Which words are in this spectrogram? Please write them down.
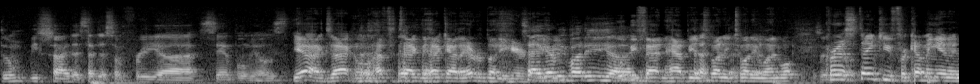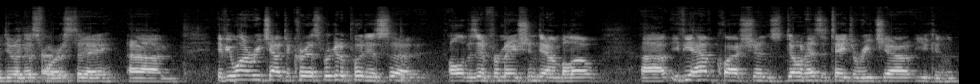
don't be shy to send us some free uh, sample meals. Yeah, exactly. We'll have to tag the heck out of everybody here. Tag We'll be- everybody. Uh, We'll be fat and happy in 2021. Well, Chris, thank you for coming in and doing Thank this for for us today. Um, if you want to reach out to Chris, we're going to put his uh, all of his information down below. Uh, if you have questions, don't hesitate to reach out. You can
